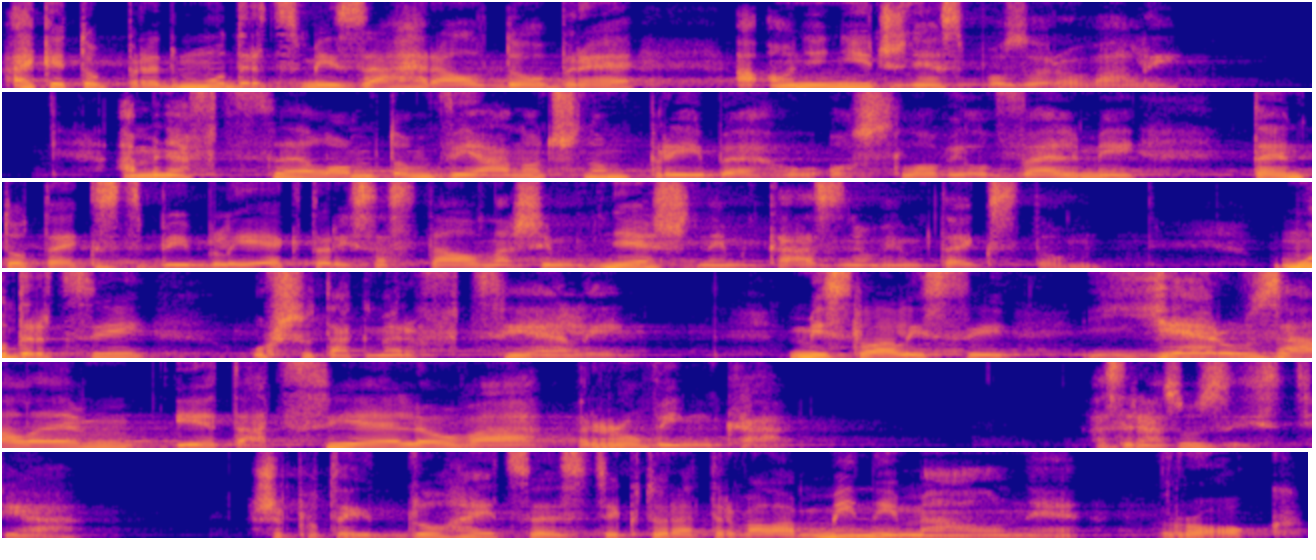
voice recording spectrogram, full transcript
Aj keď to pred mudrcmi zahral dobre a oni nič nespozorovali. A mňa v celom tom vianočnom príbehu oslovil veľmi tento text z Biblie, ktorý sa stal našim dnešným kázňovým textom. Mudrci už sú takmer v cieli. Mysleli si, Jeruzalém je tá cieľová rovinka. A zrazu zistia, že po tej dlhej ceste, ktorá trvala minimálne rok,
